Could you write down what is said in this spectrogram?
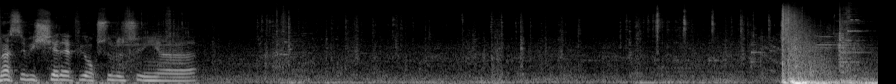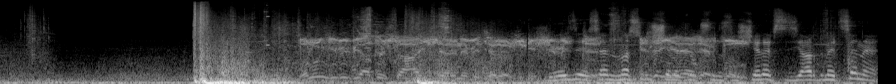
nasıl bir şeref yoksunusun ya. Bunun gibi bir atış daha işlerini bitirir. İşi Vezir bitti. sen nasıl bir şeref yeni hedef Şerefsiz yardım etsene.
